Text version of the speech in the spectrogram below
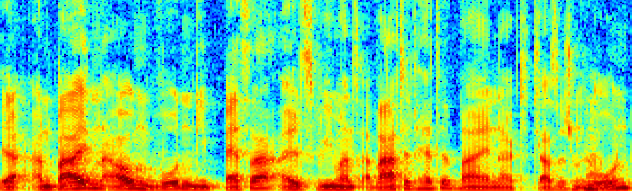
Ja, an beiden Augen wurden die besser, als wie man es erwartet hätte bei einer klassischen ja. Lohn.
